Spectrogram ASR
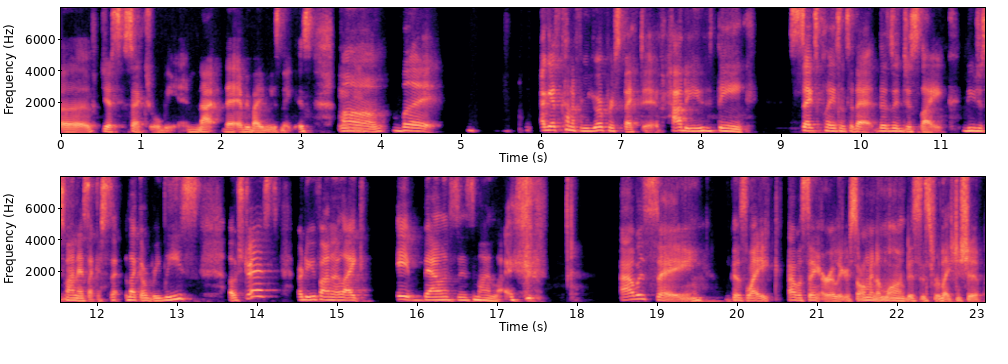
of just sexual being, not that everybody needs niggas. Mhm. Um, but I guess kind of from your perspective, how do you think sex plays into that? Does it just like do you just find it as like a like a release of stress, or do you find it like it balances my life? I would say, because like I was saying earlier, so I'm in a long distance relationship.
